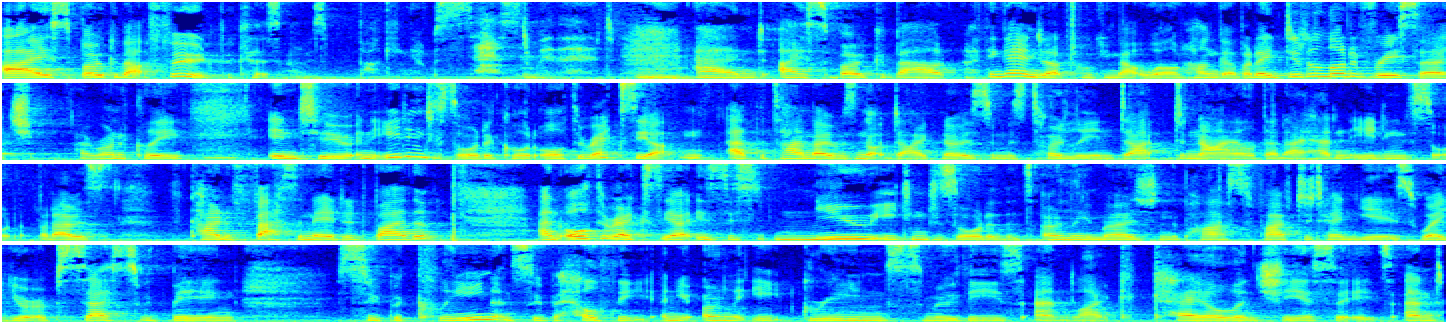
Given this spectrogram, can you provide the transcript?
I spoke about food because I was obsessed with it. And I spoke about, I think I ended up talking about world hunger, but I did a lot of research, ironically, into an eating disorder called orthorexia. At the time, I was not diagnosed and was totally in de- denial that I had an eating disorder, but I was kind of fascinated by them. And orthorexia is this new eating disorder that's only emerged in the past five to 10 years, where you're obsessed with being super clean and super healthy, and you only eat green smoothies and like kale and chia seeds. And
